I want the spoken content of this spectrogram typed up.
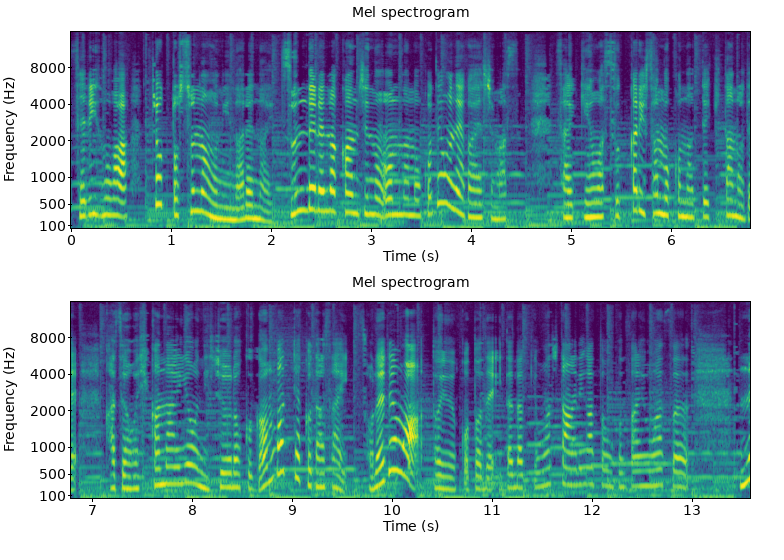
す。セリフは、ちょっと素直になれないツンデレな感じの女の子でお願いします。最近はすっかり寒くなってきたので、風邪をひかないように収録頑張ってください。それでは、ということでいただきました。ありがとうございます。ね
